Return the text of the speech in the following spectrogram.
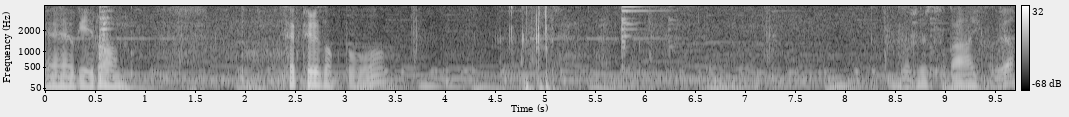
네, 여기 이런 또 세필석도 보실 수가 있고요.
